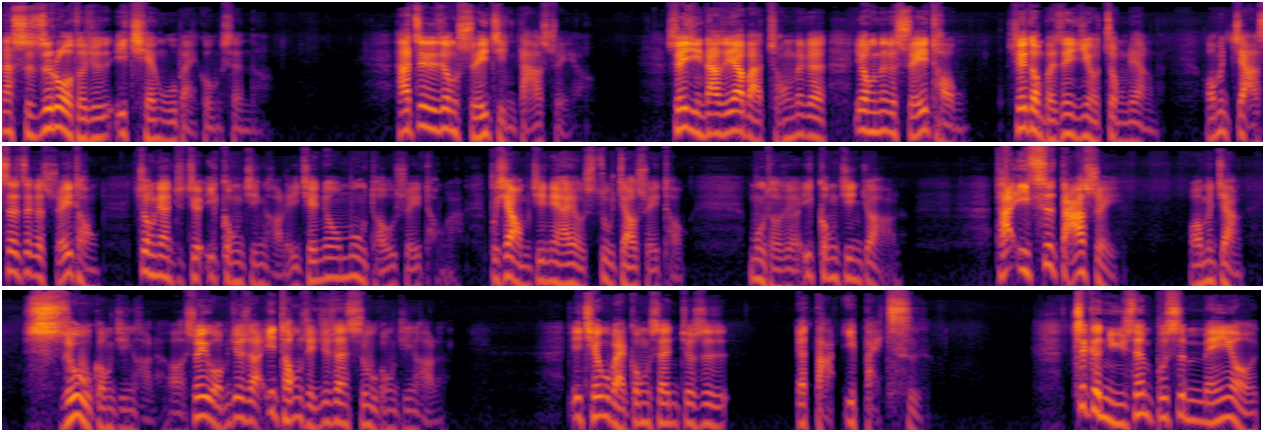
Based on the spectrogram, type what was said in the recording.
那十只骆驼就是一千五百公升哦。它这个用水井打水哦，水井打水要把从那个用那个水桶，水桶本身已经有重量了。我们假设这个水桶重量就只有一公斤好了。以前用木头水桶啊，不像我们今天还有塑胶水桶，木头水一公斤就好了。它一次打水，我们讲十五公斤好了哦，所以我们就算一桶水就算十五公斤好了。一千五百公升就是要打一百次。这个女生不是没有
